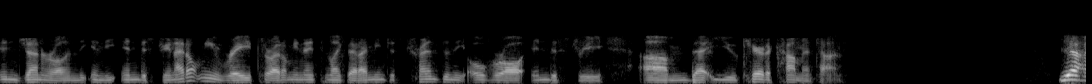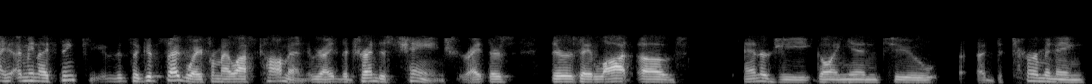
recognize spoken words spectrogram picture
in general in the in the industry? And I don't mean rates or I don't mean anything like that. I mean just trends in the overall industry um, that you care to comment on. Yeah, I, I mean, I think it's a good segue from my last comment, right? The trend is change, right? There's there's a lot of energy going into uh, determining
